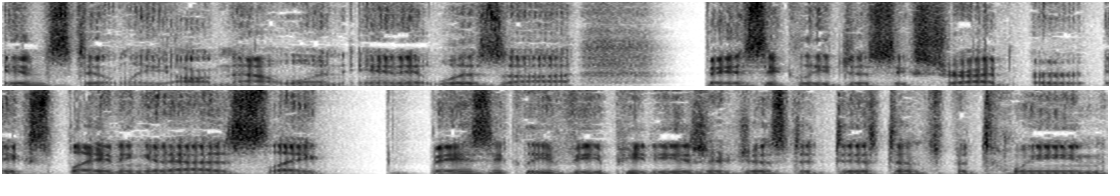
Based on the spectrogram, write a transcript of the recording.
instantly on that one. And it was uh, basically just describe or explaining it as like basically VPDs are just a distance between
